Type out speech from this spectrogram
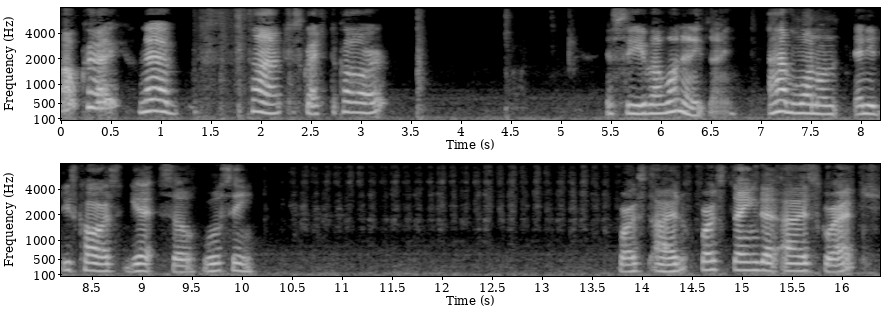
Okay. Now, time to scratch the card and see if I won anything. I haven't won on any of these cards yet, so we'll see. First item, first thing that I scratch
